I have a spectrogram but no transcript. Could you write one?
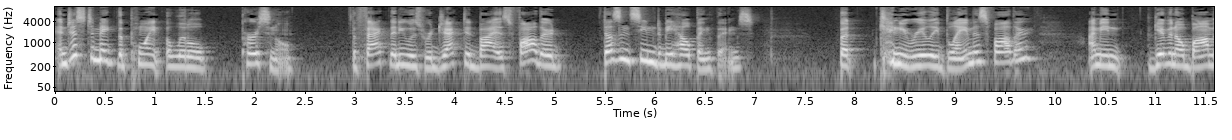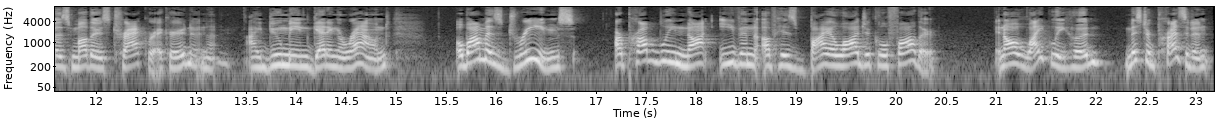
And just to make the point a little personal, the fact that he was rejected by his father doesn't seem to be helping things. But can you really blame his father? I mean, given Obama's mother's track record, and I do mean getting around, Obama's dreams are probably not even of his biological father. In all likelihood, Mr. President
